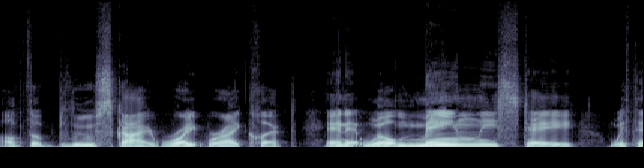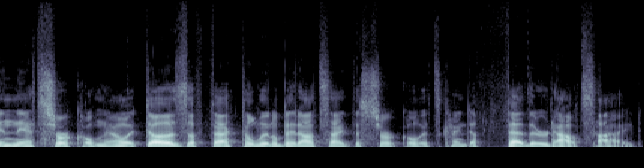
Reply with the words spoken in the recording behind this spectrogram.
of the blue sky right where I clicked. And it will mainly stay within that circle. Now, it does affect a little bit outside the circle. It's kind of feathered outside.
